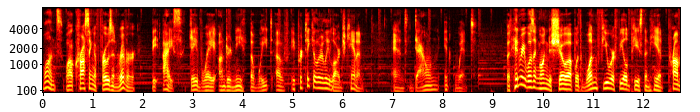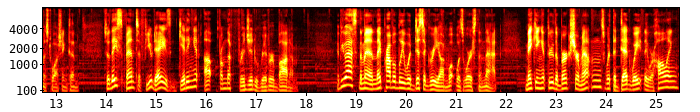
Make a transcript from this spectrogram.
Once, while crossing a frozen river, the ice gave way underneath the weight of a particularly large cannon, and down it went. But Henry wasn't going to show up with one fewer field piece than he had promised Washington, so they spent a few days getting it up from the frigid river bottom. If you ask the men, they probably would disagree on what was worse than that making it through the Berkshire Mountains with the dead weight they were hauling,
